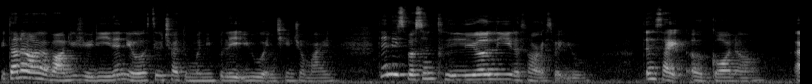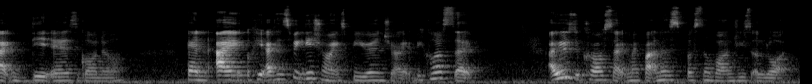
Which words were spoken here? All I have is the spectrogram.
you tell them all your boundaries already, then they will still try to manipulate you and change your mind. Then this person clearly does not respect you. That's like a goner, like dead ass goner. And I okay, I can speak this from experience, right? Because like I used to cross like my partner's personal boundaries a lot.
